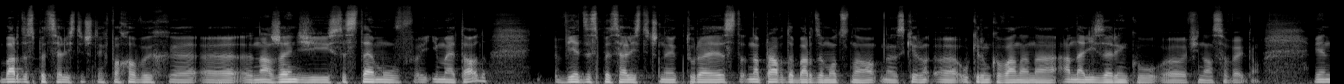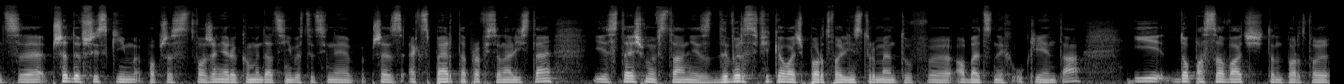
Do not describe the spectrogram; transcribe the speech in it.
bardzo specjalistycznych, fachowych e, e, narzędzi, systemów i metod wiedzy specjalistycznej, która jest naprawdę bardzo mocno e, ukierunkowana na analizę rynku finansowego. Więc przede wszystkim poprzez stworzenie rekomendacji inwestycyjnej przez eksperta, profesjonalistę, jesteśmy w stanie zdywersyfikować portfel instrumentów obecnych u klienta i dopasować ten portfel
